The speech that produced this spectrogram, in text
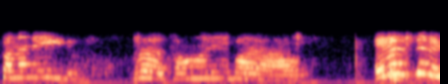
Sana neye gidiyorsun? Evet, tamam iyi bayağı. Eren işte ne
